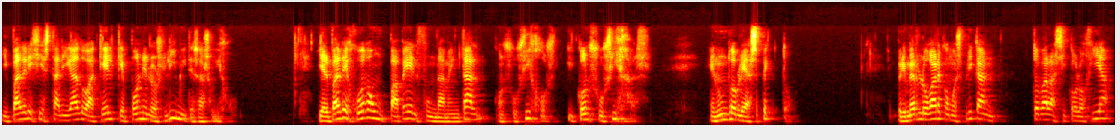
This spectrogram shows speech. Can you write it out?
Y padre sí está ligado a aquel que pone los límites a su hijo. Y el padre juega un papel fundamental con sus hijos y con sus hijas en un doble aspecto. En primer lugar, como explican toda la psicología,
